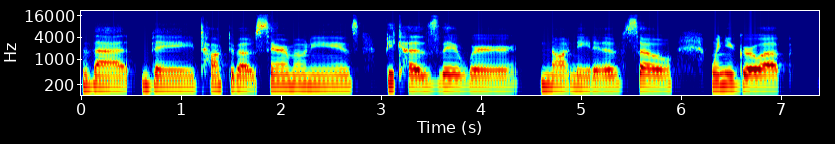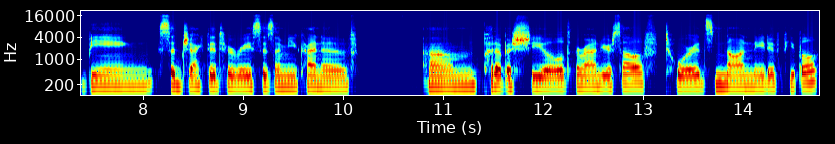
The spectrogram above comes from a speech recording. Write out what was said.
that they talked about ceremonies because they were not native. So when you grow up being subjected to racism, you kind of um, put up a shield around yourself towards non native people.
